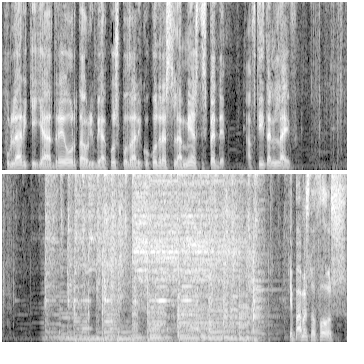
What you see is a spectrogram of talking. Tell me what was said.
Φουλάρι και για Αντρέ Όρτα Ολυμπιακός, ποδαρικό κόντρα στη Λαμία στις 5. Αυτή ήταν η live. Και πάμε στο φως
